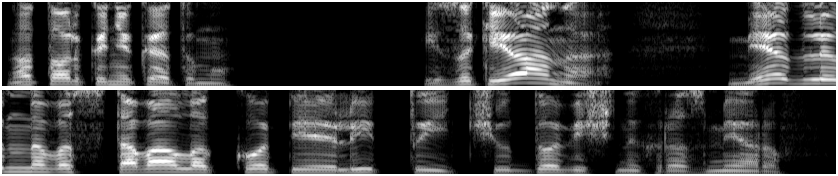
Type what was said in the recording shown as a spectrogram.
но только не к этому. Из океана медленно восставала копия литой чудовищных размеров,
